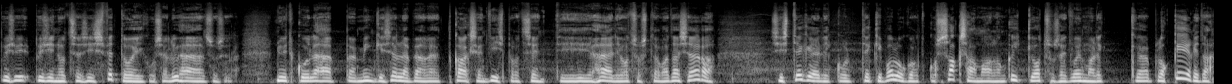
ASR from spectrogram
püsi, püsinud see siis vetoõigusel, ühehäälsusel. nüüd, kui läheb mingi selle peale et, et kaheksakümmend viis protsenti hääli otsustavad asja ära. siis tegelikult tekib olukord, kus Saksamaal on kõiki otsuseid võimalik äh, blokeerida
